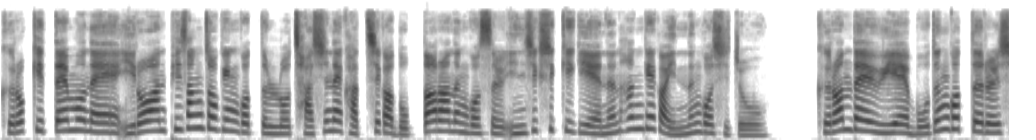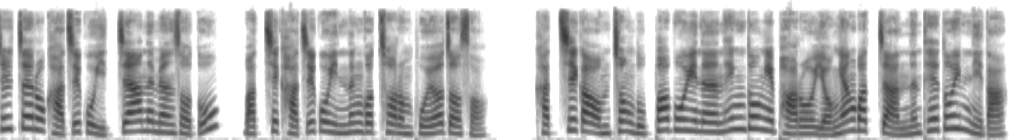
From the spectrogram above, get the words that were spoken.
그렇기 때문에 이러한 피상적인 것들로 자신의 가치가 높다라는 것을 인식시키기에는 한계가 있는 것이죠. 그런데 위에 모든 것들을 실제로 가지고 있지 않으면서도 마치 가지고 있는 것처럼 보여져서 가치가 엄청 높아 보이는 행동이 바로 영향받지 않는 태도입니다.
